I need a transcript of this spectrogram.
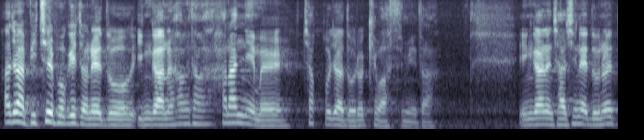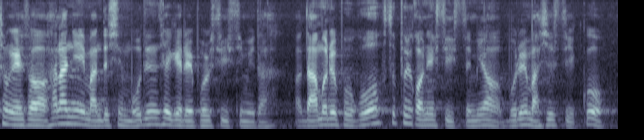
하지만 빛을 보기 전에도 인간은 항상 하나님을 찾고자 노력해 왔습니다. 인간은 자신의 눈을 통해서 하나님이 만드신 모든 세계를 볼 수 있습니다. 어, 나무를 보고 숲을 거닐 수 있으며 물을 마실 수 있고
